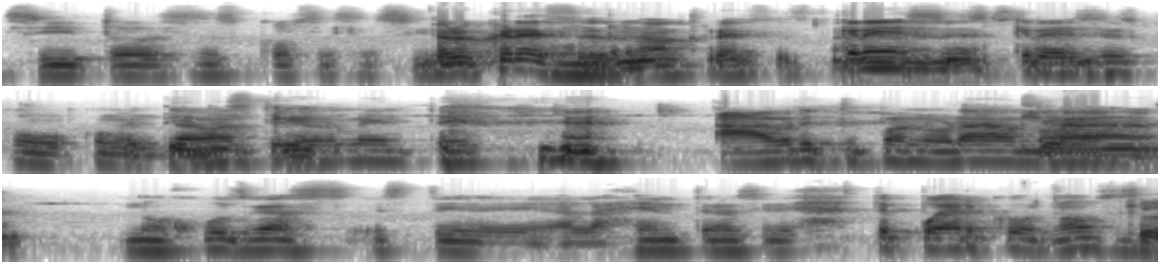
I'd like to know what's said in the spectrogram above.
sí, todas esas cosas así. Pero creces, ¿no? Creces. Creces, eso. creces, como comentaba que- anteriormente, abre tu panorama, Claro, no juzgas este, a la gente, así de, ah, este puerco, no, es que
